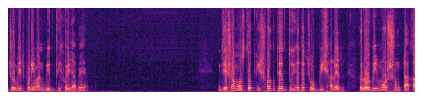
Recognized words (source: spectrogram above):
জমির পরিমাণ বৃদ্ধি হয়ে যাবে। যে সমস্ত কৃষকদের দুই হাজার চব্বিশ সালের রবি মরশুম টাকা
